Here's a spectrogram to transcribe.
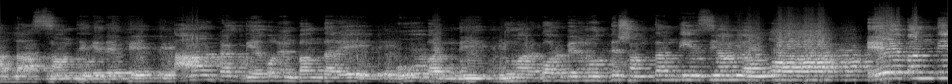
আল্লাহ আসমান থেকে দেখে আর ডাক দিয়ে বলেন, বান্দারে, ও বান্দি, তোমার গর্ভের মধ্যে সন্তান দিয়েছি আমি আল্লাহ। এ বান্দি,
